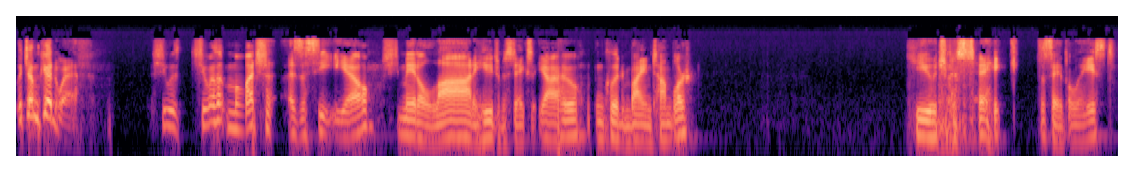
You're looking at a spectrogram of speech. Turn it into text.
Which I'm good with she was she wasn't much as a CEO. She made a lot of huge mistakes at Yahoo, including buying Tumblr. Huge mistake, to say the least.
